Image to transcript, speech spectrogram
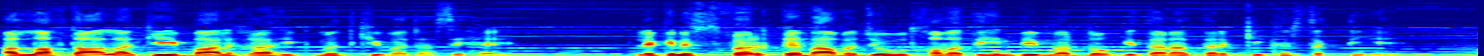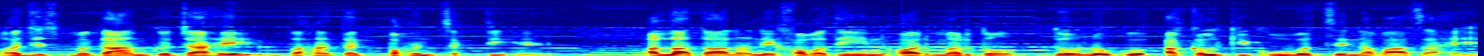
اللہ تعالیٰ کی بالغہ حکمت کی وجہ سے ہے۔ لیکن اس فرق کے باوجود خواتین بھی مردوں کی طرح ترقی کر سکتی ہیں اور جس مقام کو چاہے وہاں تک پہنچ سکتی ہیں۔ اللہ تعالیٰ نے خواتین اور مردوں دونوں کو عقل کی قوت سے نوازا ہے۔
